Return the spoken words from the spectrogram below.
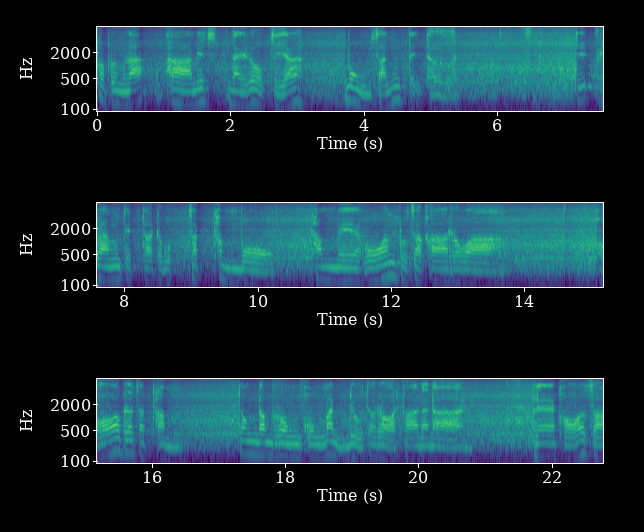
ก็พึงละอามิสในโลกเสีย มุ่งสันติเถิดจิรังติดตตุสัตธรรมโมธรรมเมโหนตุสคารวา ขอพระสัทธรรมจงดำรงคงมั่นอยู่ตลอดกาลนาน และขอสา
